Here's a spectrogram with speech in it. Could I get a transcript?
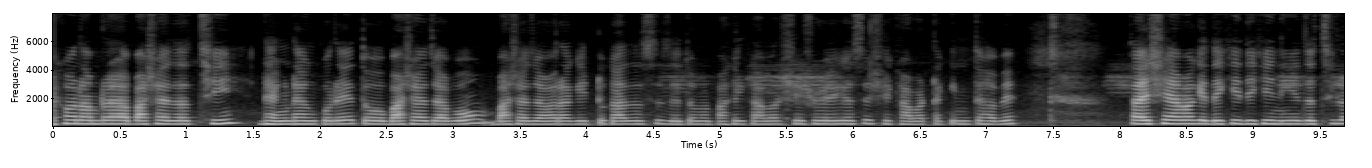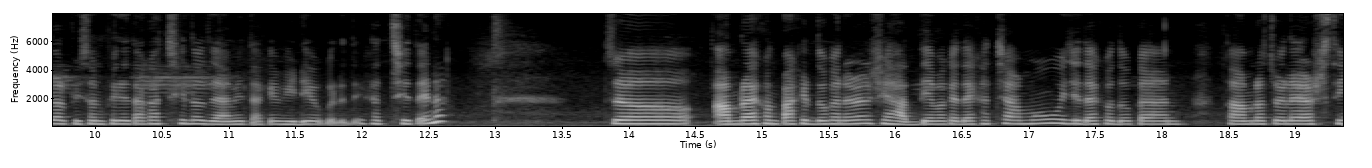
এখন আমরা বাসায় যাচ্ছি ঢ্যাং ঢ্যাং করে। তো বাসায় যাব। বাসায় যাওয়ার আগে একটু কাজ আছে, যেহেতু আমার পাখির খাবার শেষ হয়ে গেছে সেই খাবারটা কিনতে হবে। তাই সে আমাকে দেখিয়ে দেখিয়ে নিয়ে যাচ্ছিল আর পিছন ফিরে তাকাচ্ছিল যে আমি তাকে ভিডিও করে দেখাচ্ছি, তাই না? তো আমরা এখন পাখির দোকানে সে হাত দিয়ে আমাকে দেখাচ্ছে, আম্মু, ওই যে দেখো দোকান। তো আমরা চলে আসছি।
